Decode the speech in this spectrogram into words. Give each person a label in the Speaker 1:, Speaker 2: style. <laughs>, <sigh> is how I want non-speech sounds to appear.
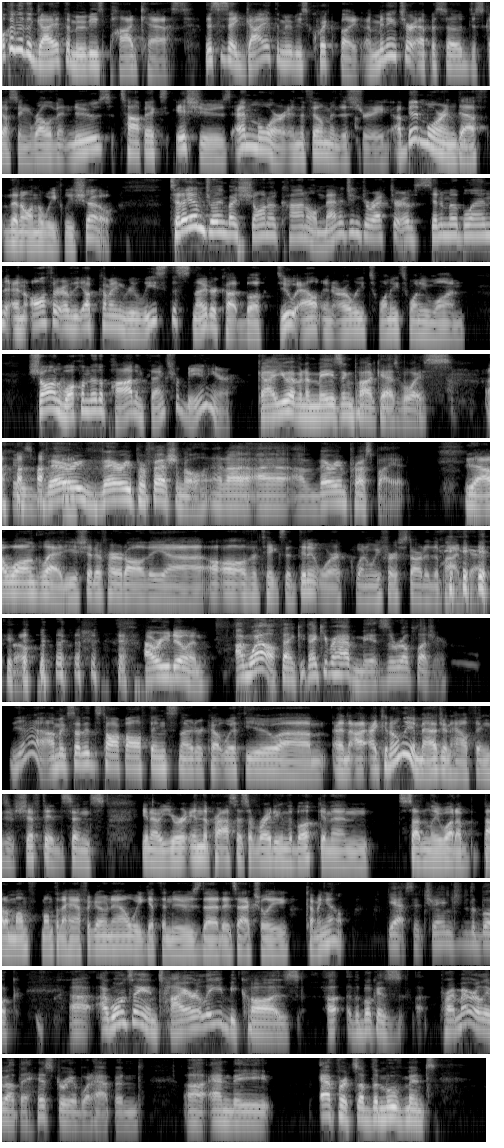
Speaker 1: Welcome to the Guy at the Movies podcast. This is a Guy at the Movies quick bite, a miniature episode discussing relevant news, topics, issues, and more in the film industry, a bit more in depth than on the weekly show. Today I'm joined by Sean O'Connell, managing director of Cinema Blend and author of the upcoming Release the Snyder Cut book, due out in early 2021. Sean, welcome to the pod and thanks for being here.
Speaker 2: Guy, you have an amazing podcast voice. It is <laughs> very, very professional, and I, I, I'm very impressed by it.
Speaker 1: Yeah, well, I'm glad you should have heard all the uh, all the takes that didn't work when we first started the podcast. So. <laughs> How are you doing?
Speaker 2: I'm well, thank you. Thank you for having me. It's a real pleasure.
Speaker 1: Yeah, I'm excited to talk all things Snyder Cut with you. Um, and I, I, can only imagine how things have shifted since you know you were in the process of writing the book, and then suddenly, what about a month, month and a half ago now, we get the news that it's actually coming out.
Speaker 2: Yes, it changed the book. Uh, I won't say entirely because uh, the book is primarily about the history of what happened uh, and the efforts of the movement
